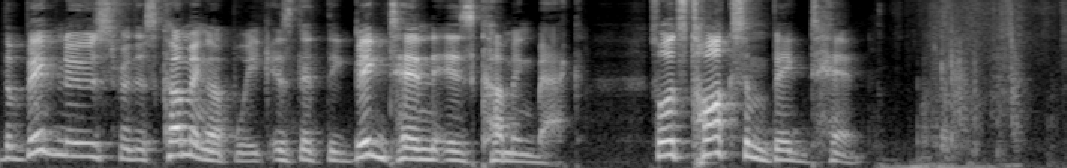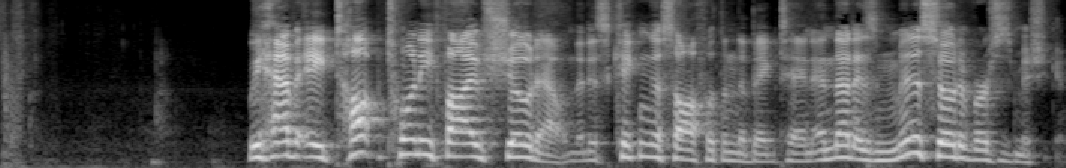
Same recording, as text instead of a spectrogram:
the big news for this coming up week is that the Big Ten is coming back. So let's talk some Big Ten. We have a top 25 showdown that is kicking us off within the Big Ten, and that is Minnesota versus Michigan.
